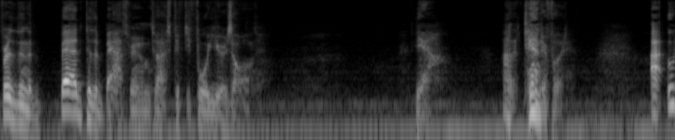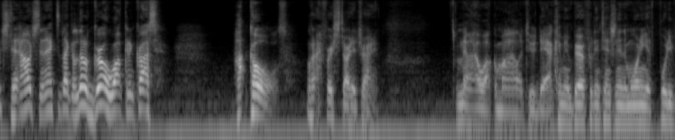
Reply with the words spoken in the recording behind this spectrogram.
further than the bed to the bathroom until I was 54 years old. Yeah, I was a tenderfoot. I ooched and ouched and acted like a little girl walking across hot coals when I first started trying. Now I walk a mile or two a day. I come in barefoot intentionally in the morning at 40,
